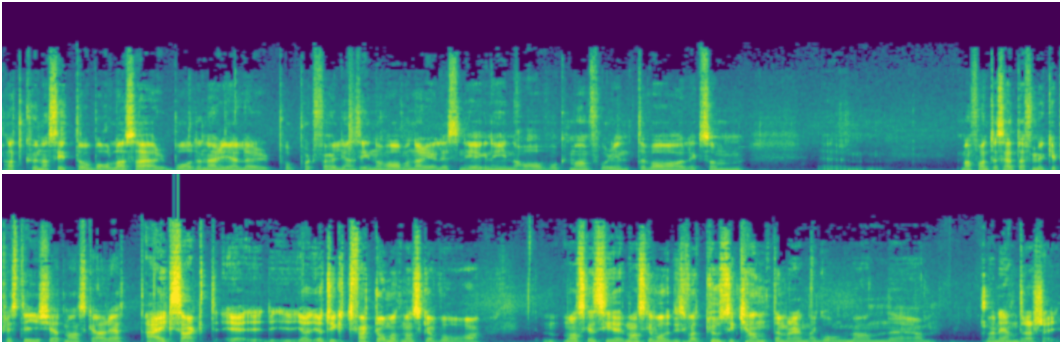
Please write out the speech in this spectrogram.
att kunna sitta och bolla så här, både när det gäller portföljens innehav och när det gäller sina egna innehav och man får inte vara liksom eh, man får inte sätta för mycket prestige i att man ska ha rätt. Nej, exakt. Eh, Jag, jag tycker tvärtom att man ska vara... Man ska se, man ska vara, det ska vara ett plus i kanten varenda gång man, eh, man ändrar sig,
